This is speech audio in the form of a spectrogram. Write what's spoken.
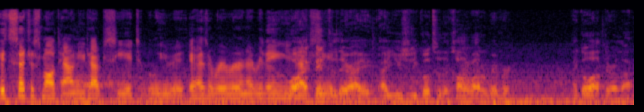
it's such a small town. You'd have to see it to believe it. It has a river and everything. You'd Well, I've been through to there. I, I usually go to the Colorado River. I go out there a lot.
